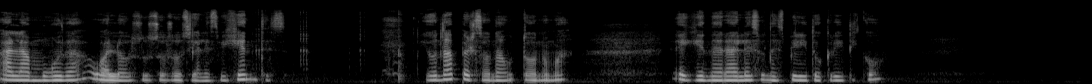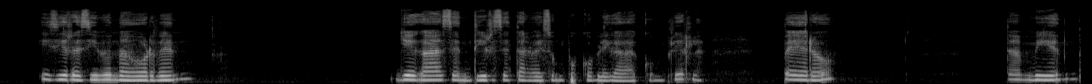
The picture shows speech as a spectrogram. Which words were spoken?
a la moda o a los usos sociales vigentes. Y una persona autónoma en general es un espíritu crítico. Y si recibe una orden llega a sentirse tal vez un poco obligada a cumplirla, pero también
